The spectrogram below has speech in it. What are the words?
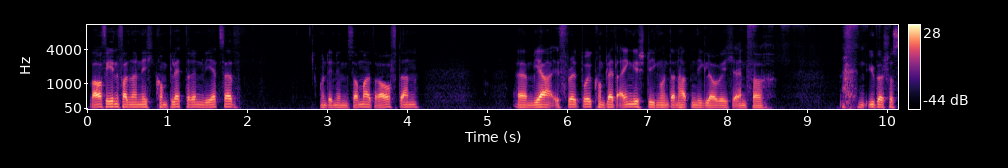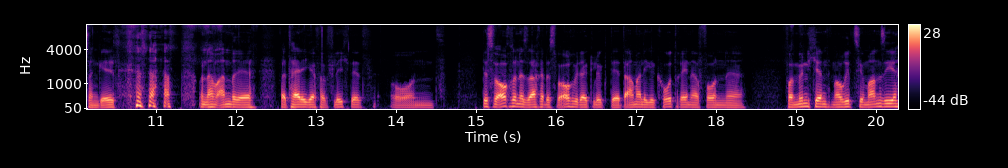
War auf jeden Fall noch nicht komplett drin wie jetzt. Und in dem Sommer drauf dann, ähm, ja, ist Red Bull komplett eingestiegen und dann hatten die, glaube ich, einfach einen Überschuss an Geld und haben andere Verteidiger verpflichtet. Und das war auch so eine Sache, das war auch wieder Glück. Der damalige Co-Trainer von, äh, von München, Maurizio Mansi,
